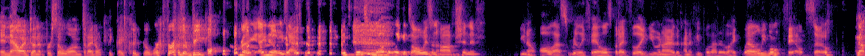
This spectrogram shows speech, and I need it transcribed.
and now I've done it for so long that I don't think I could go work for other people. right. I know exactly. it's good to know that like it's always an option if you know all else really fails. But I feel like you and I are the kind of people that are like, well, we won't fail. So no,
